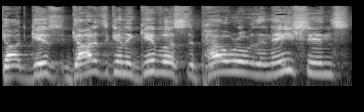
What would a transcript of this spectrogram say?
God gives God is going to give us the power over the nations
